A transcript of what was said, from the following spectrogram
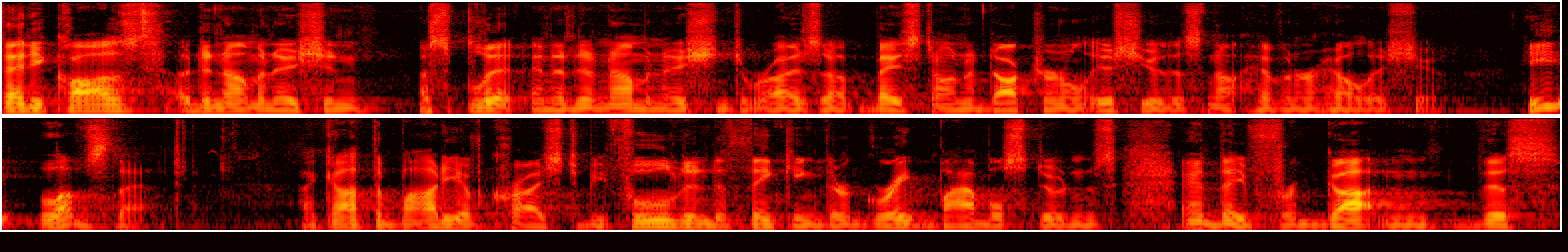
that he caused a denomination, a split in a denomination to rise up based on a doctrinal issue that's not heaven or hell issue. He loves that. I got the body of Christ to be fooled into thinking they're great Bible students and they've forgotten this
